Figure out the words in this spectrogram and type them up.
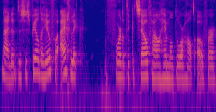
Nou, dat, dus er speelde heel veel eigenlijk, voordat ik het zelf al helemaal door had over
